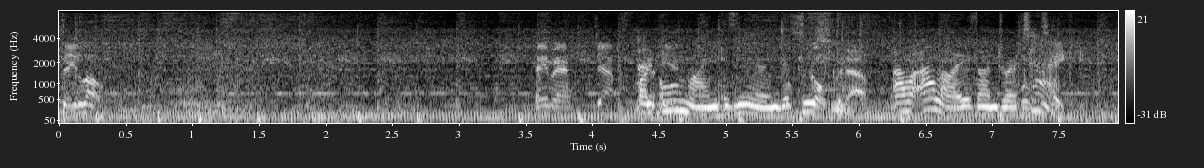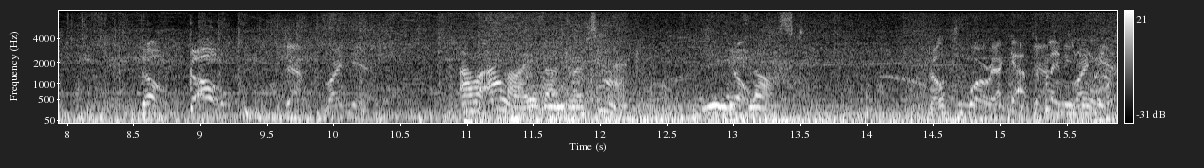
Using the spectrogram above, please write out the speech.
Stay low. Hey, man. Jab right An ore here. mine is nearing We'll scope it out. Our ally is under We'll take attack. it. Go, go! Jab right here. Our ally is under attack. Unit Yo. lost. Don't you worry, I got plenty right here.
